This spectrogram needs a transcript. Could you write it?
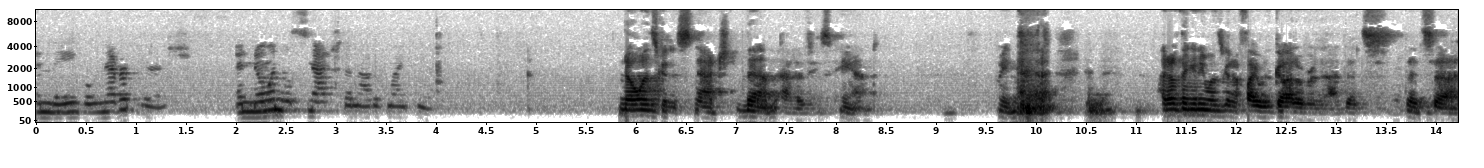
and they will never perish, and no one will snatch them out of my hand. No one's going to snatch them out of his hand. I mean, I don't think anyone's going to fight with God over that. That's that's uh,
